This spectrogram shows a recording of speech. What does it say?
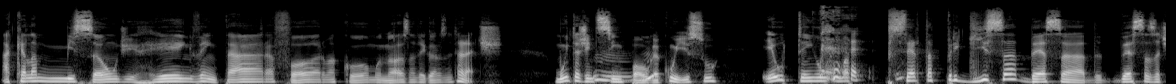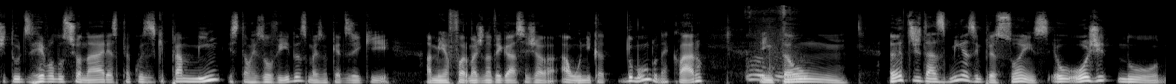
aquela missão de reinventar a forma como nós navegamos na internet. Muita gente uhum. se empolga com isso. Eu tenho uma certa preguiça dessa, dessas atitudes revolucionárias para coisas que para mim estão resolvidas, mas não quer dizer que a minha forma de navegar seja a única do mundo, né? Claro. Uhum. Então, antes das minhas impressões, eu hoje, no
